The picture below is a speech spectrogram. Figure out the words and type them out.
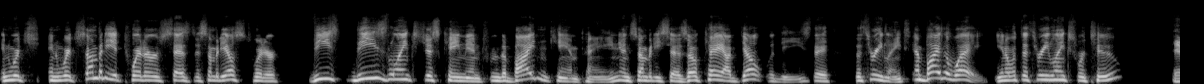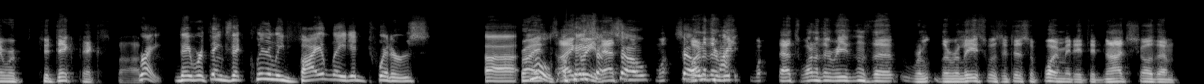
in which in which somebody at Twitter says to somebody else at Twitter, these these links just came in from the Biden campaign, and somebody says, "Okay, I've dealt with these." The the three links, and by the way, you know what the three links were to? They were to dick pics, Bob. Right. They were things that clearly violated Twitter's uh, Right. rules. I agree. So, that's so one- so one of the re- that's one of the reasons the re- the release was a disappointment. It did not show them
